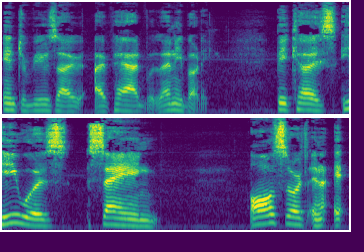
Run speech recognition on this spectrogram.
interviews I, I've had with anybody. Because he was saying all sorts and it,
